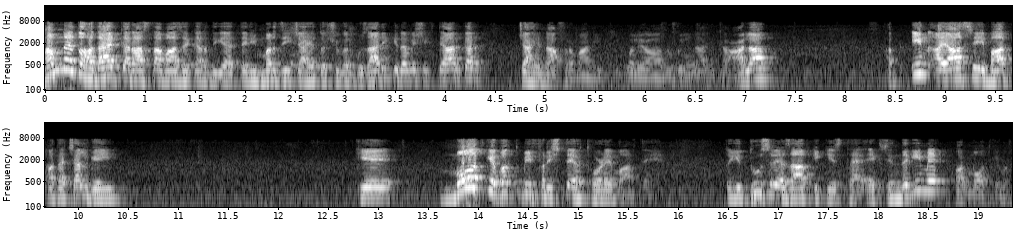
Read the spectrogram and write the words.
ہم نے تو ہدایت کا راستہ واضح کر دیا ہے۔ تیری مرضی چاہے تو شکر گزاری کی روش اختیار کر چاہے نافرمانی کی۔ وَلِعَاذُ بِاللَّهِ تَعَالَى۔ اب ان آیات سے یہ بات پتہ چل گئی کہ موت کے وقت بھی فرشتے تھوڑے مارتے ہیں۔ تو یہ دوسرے عذاب کی قسط ہے ایک زندگی میں اور موت کے وقت۔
